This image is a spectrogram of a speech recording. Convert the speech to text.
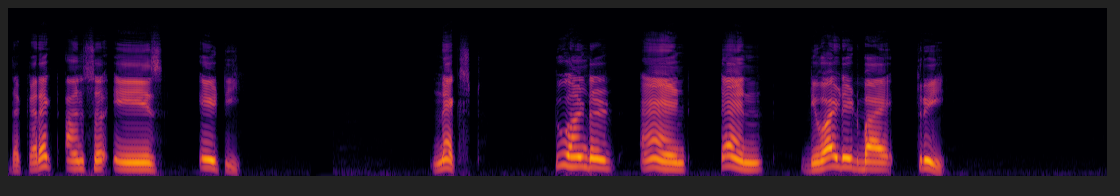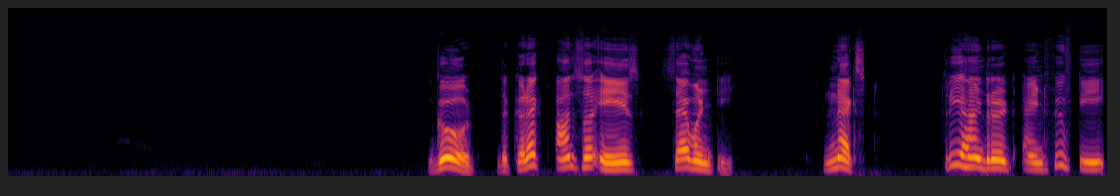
The correct answer is 80. Next, 210 divided by 3. Good. The correct answer is 70. Next, 350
